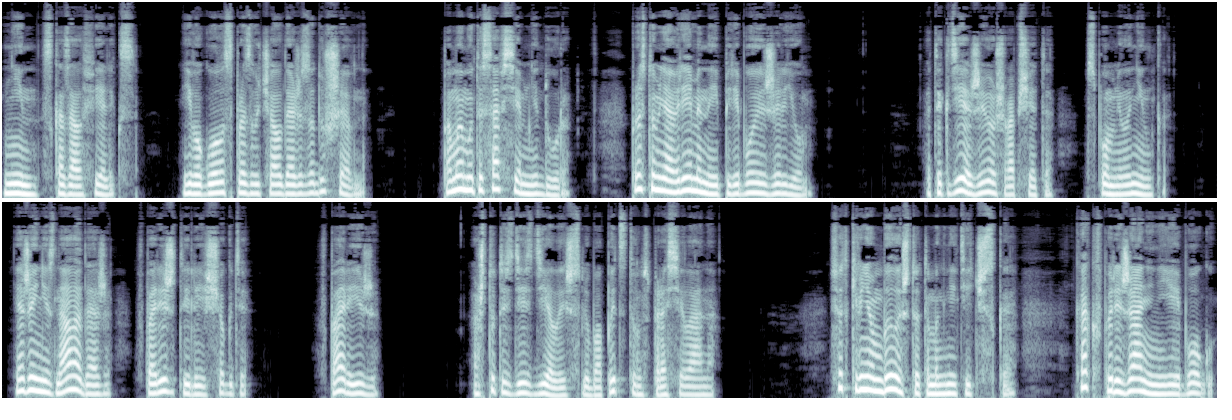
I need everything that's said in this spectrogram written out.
«Нин», — сказал Феликс. Его голос прозвучал даже задушевно. «По-моему, ты совсем не дура. Просто у меня временные перебои с жильем. «А ты где живешь вообще-то?» — вспомнила Нинка. «Я же и не знала даже, в Париже ты или еще где». «В Париже». «А что ты здесь делаешь?» — с любопытством спросила она. Все-таки в нем было что-то магнетическое. Как в парижанине, ей-богу.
